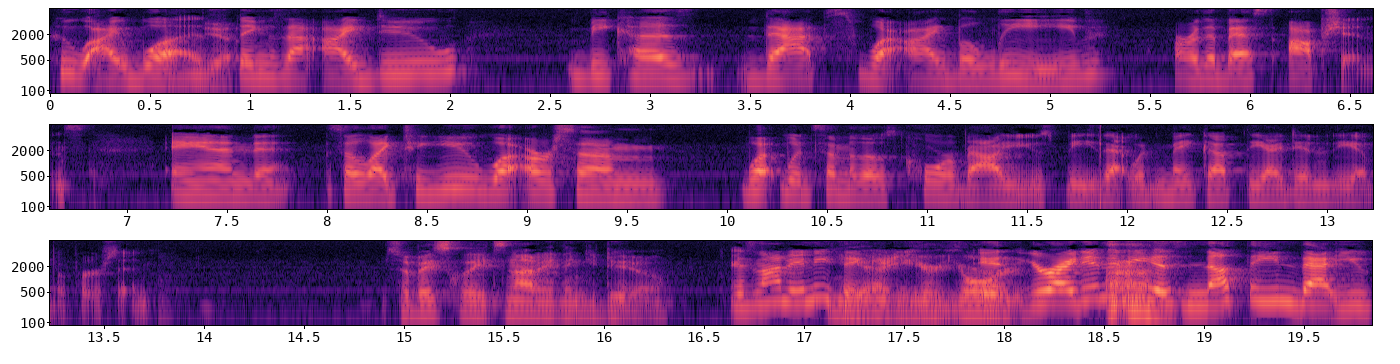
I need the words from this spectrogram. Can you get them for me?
who I was, Yeah. things that I do because that's what I believe are the best options. And so like to you, what are some what would some of those core values be that would make up the identity of a person? So basically, it's not anything you do. It's not anything. Yeah, you do. your- your- It- your identity is nothing that you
